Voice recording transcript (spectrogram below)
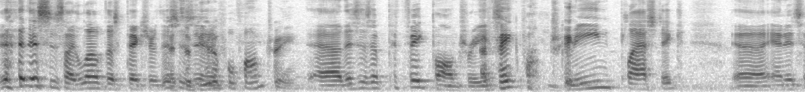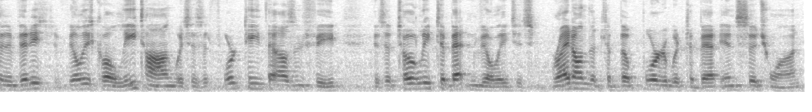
This is, I love this picture. This It's is a beautiful palm tree. uh, this is a p- fake palm tree. A fake palm tree. Green plastic, uh, and it's in a village, village called Litang, which is at 14,000 feet. It's a totally Tibetan village. It's right on the Tibet border with Tibet in Sichuan.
